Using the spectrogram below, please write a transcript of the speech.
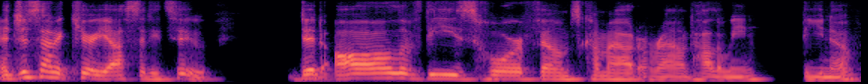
And just out of curiosity, too, did all of these horror films come out around Halloween? Do you know?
